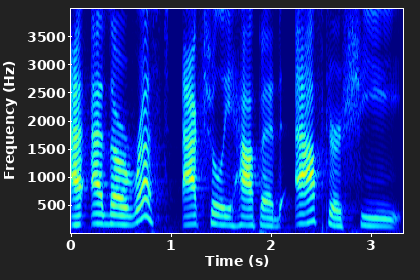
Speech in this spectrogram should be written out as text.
a- and the arrest actually happened after she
